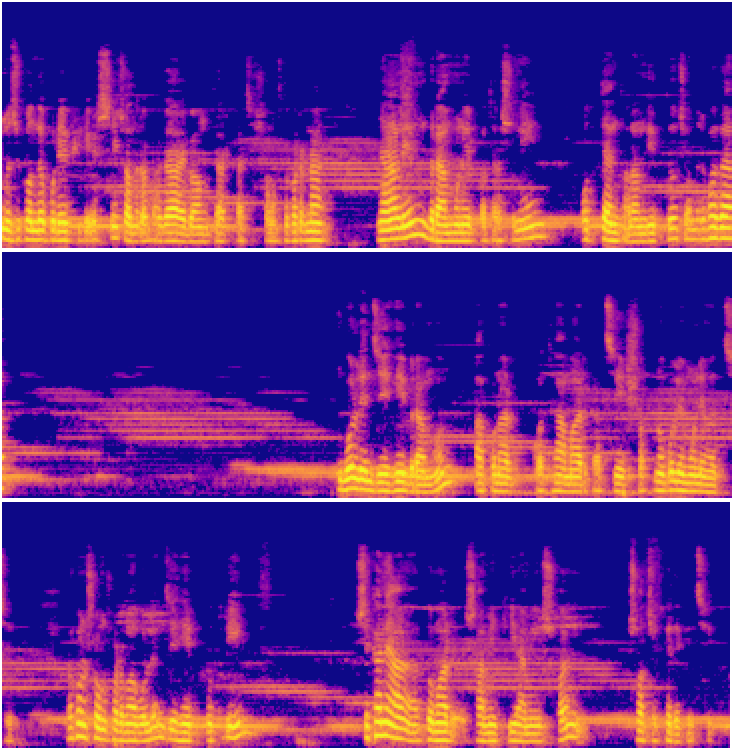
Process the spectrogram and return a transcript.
মুচুকন্দ করে ফিরে এসে চন্দ্রভাগা এবং তার কাছে সমস্ত ঘটনা জানালেন। ব্রাহ্মণের কথা শুনে অত্যন্ত আনন্দিত চন্দ্রভাগা। বললেন যে, হে ব্রাহ্মণ, আপনার কথা আমার কাছে স্বপ্ন বলে মনে হচ্ছে। তখন সোম শর্মা বললেন যে, হে পুত্রী, সেখানে তোমার স্বামীকে আমি স্বয়ং সচক্ষে দেখেছি?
